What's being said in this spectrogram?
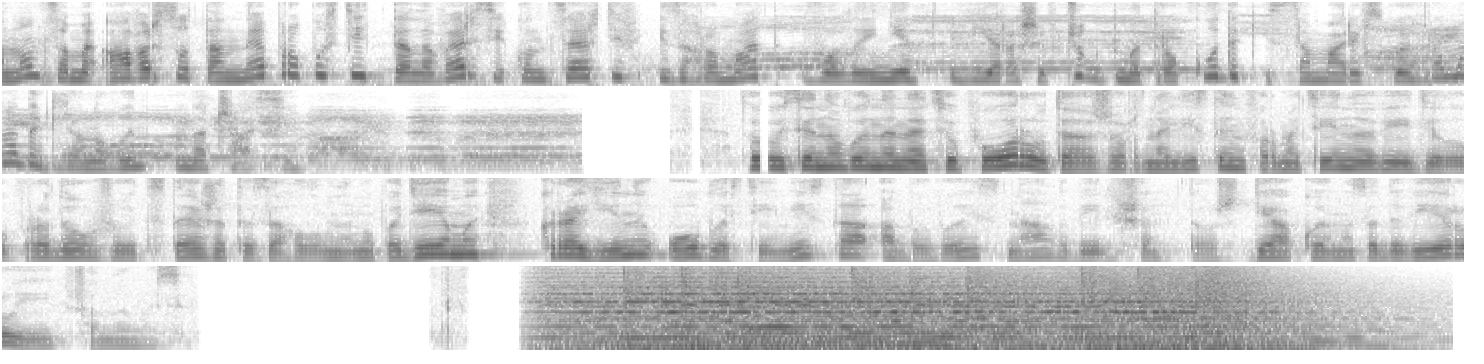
анонсами аверсу та не пропустіть телеверсій концертів із громад Волині. Віра Шевчук, Дмитро Кудик із Самарівської громади для новин на часі. То усі новини на цю пору та журналісти інформаційного відділу продовжують стежити за головними подіями країни, області і міста, аби ви знали більше. Тож дякуємо за довіру і шануємося.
